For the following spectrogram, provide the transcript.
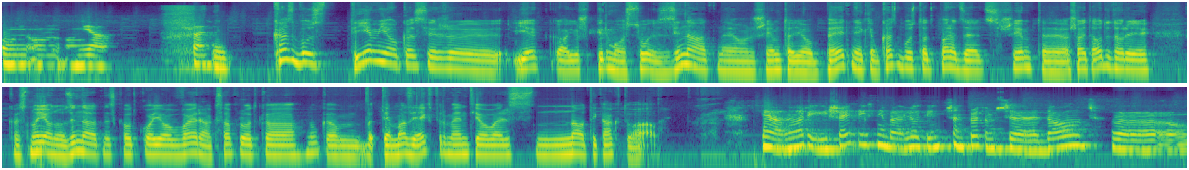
Un, un, un, jā, tā. Kas būs tiem jau, kas ir eh, iekājuši pirmos soļus zinātnē, un šiem jau pētniekiem, kas būs paredzēts šiem te, šai te auditorijai, kas nu, jau no zinātnes kaut ko jau vairāk saprot, ka, nu, ka tie mazie eksperimenti jau vairs nav tik aktuāli. Jā, nu arī šeit īstenībā ir ļoti interesanti. Protams, eh, daudz uh,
